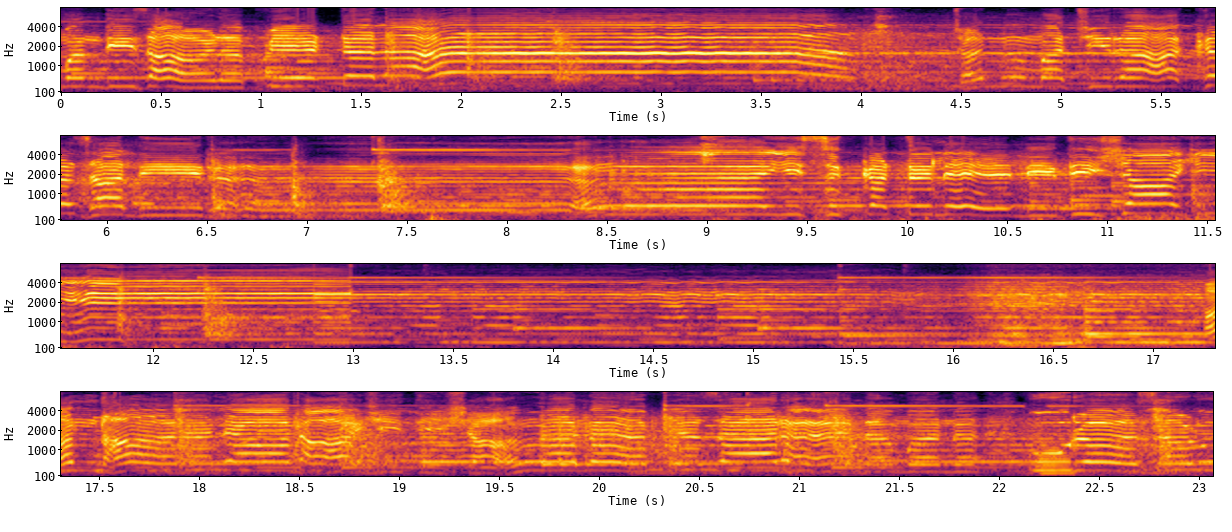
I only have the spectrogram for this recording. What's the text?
मंदी जाळ पेटला. जन्माची राख झाली र. इसकटलेली दिशा अंधारल्या दाही दिशा दिशान पेजारल मन. उर जळून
